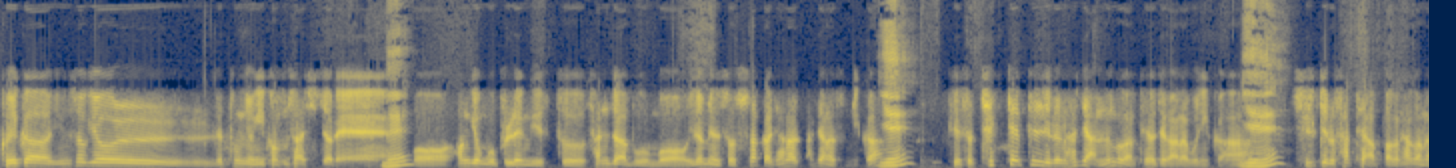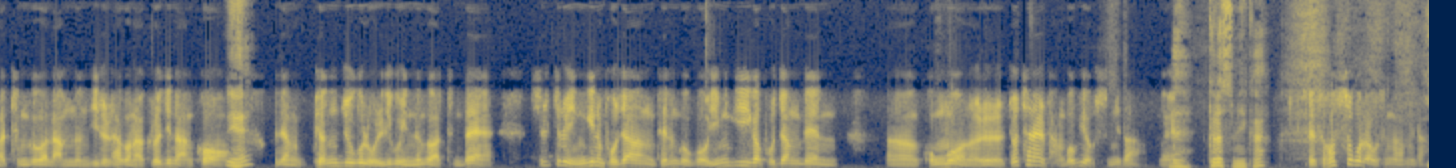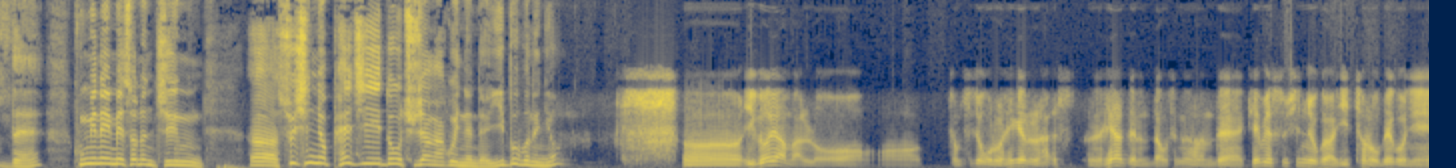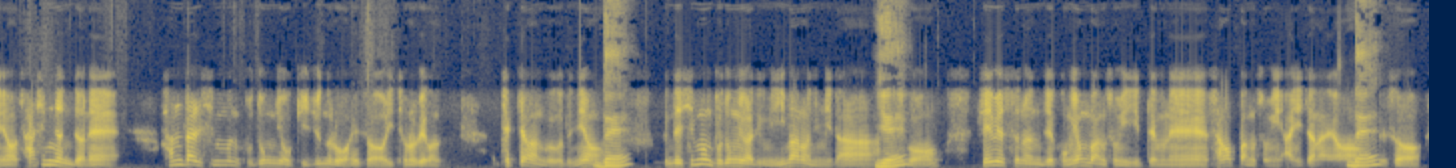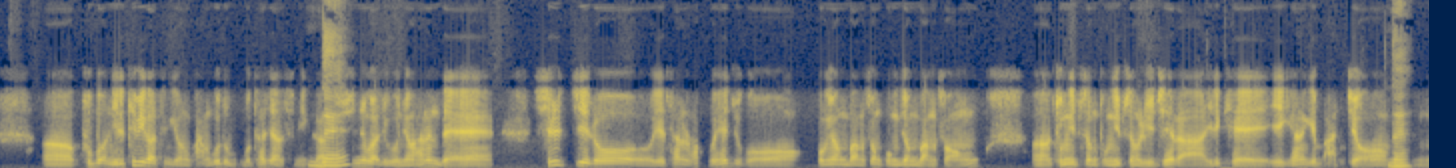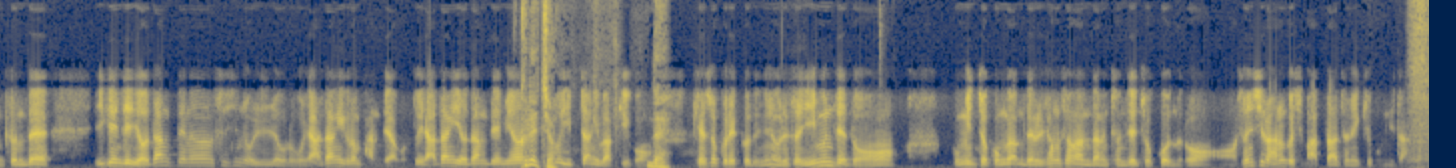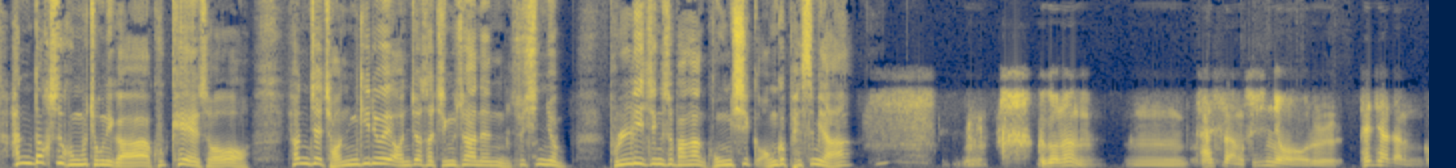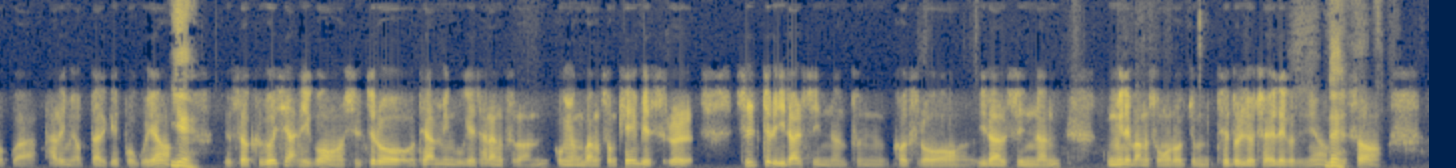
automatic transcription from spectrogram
그러니까 윤석열 대통령이 검사 시절에 네. 뭐 환경부 블랙리스트 산자부 뭐 이러면서 수사까지 하나 하지 않았습니까? 예. 그래서 책제 필 일은 하지 않는 것 같아요. 제가 알아보니까 예. 실제로 사퇴 압박을 하거나 증거가 남는 일을 하거나 그러지는 않고 예. 그냥 변죽을 올리고 있는 것 같은데 실제로 임기는 보장되는 거고 임기가 보장된 어, 공무원을 쫓아낼 방법이 없습니다. 네. 네. 그렇습니까? 그래서 헛수고라고 생각합니다. 네. 국민의힘에서는 지금 어, 수신료 폐지도 주장하고 있는데 이 부분은요? 어, 이거야말로, 어, 정치적으로 해결을 할, 수- 해야 된다고 생각하는데, KBS 수신료가 2,500원이에요. 40년 전에 한 달 신문 구독료 기준으로 해서 2,500원 책정한 거거든요. 네. 근데 신문 구독료가 지금 2만 원입니다. 예. 그리고 KBS는 이제 공영방송이기 때문에 상업방송이 아니잖아요. 네. 그래서 어 9번 1TV 같은 경우는 광고도 못 하지 않습니까? 네. 수신료 가지고 운영하는데 실제로 예산을 확보해주고 공영방송, 공정방송 어, 중립성, 독립성을 유지해라 이렇게 얘기하는 게 맞죠. 네. 음, 그런데 이게 이제 여당 때는 수신료 올리려고 그러고 야당이 그럼 반대하고 또 야당이 여당 되면 그랬죠. 또 입장이 바뀌고 네. 계속 그랬거든요. 그래서 이 문제도 국민적 공감대를 형성한다는 전제 조건으로 어, 현실화하는 것이 맞다 저는 이렇게 봅니다. 한덕수 국무총리가 국회에서 현재 전기료에 얹어서 징수하는 수신료 분리 징수 방안 공식 언급했습니다. 그거는 음, 사실상 수신료를 폐지하자는 것과 다름이 없다 이렇게 보고요. 예. 그래서 그것이 아니고 실제로 대한민국의 자랑스러운 공영방송 KBS를 실제로 일할 수 있는 분 것으로 일할 수 있는 국민의 방송으로 좀 되돌려줘야 되거든요. 네. 그래서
